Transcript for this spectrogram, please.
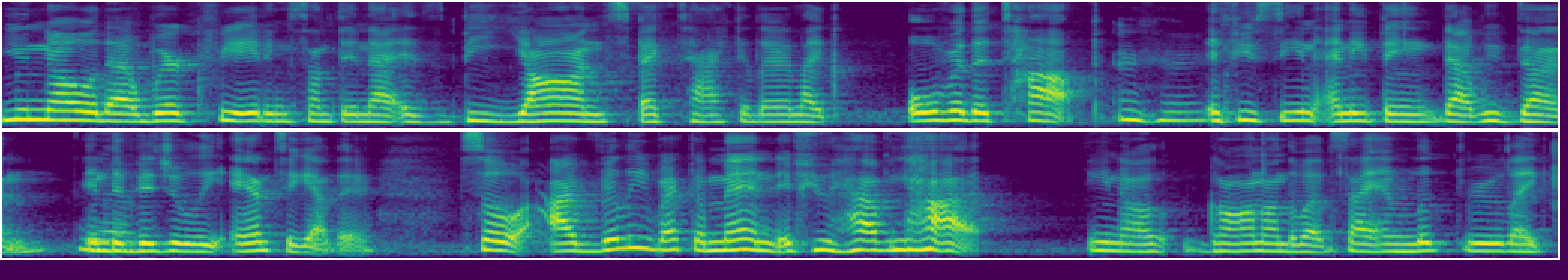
you know that we're creating something that is beyond spectacular, like over the top. Mm-hmm. If you've seen anything that we've done individually yeah. and together. So I really recommend if you have not, you know, gone on the website and looked through like,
